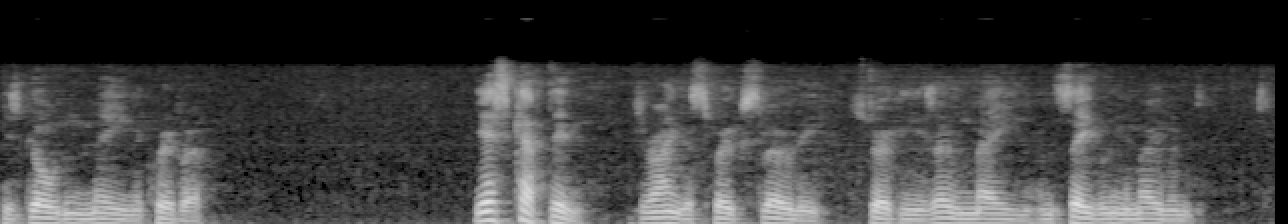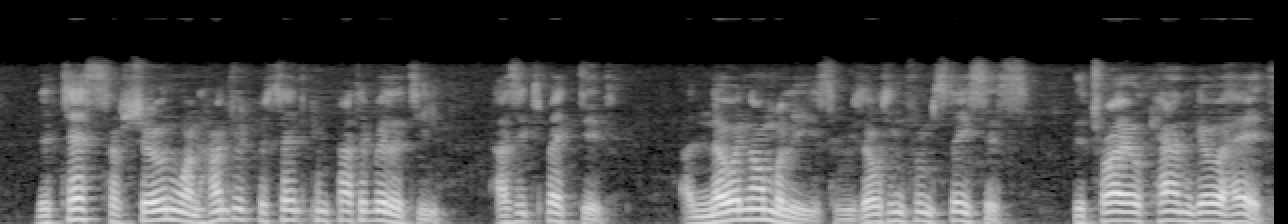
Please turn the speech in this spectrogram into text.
his golden mane a quiver. Yes, Captain. Joranga spoke slowly, stroking his own mane and savouring the moment. The tests have shown 100% compatibility, as expected and no anomalies resulting from stasis, the trial can go ahead.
